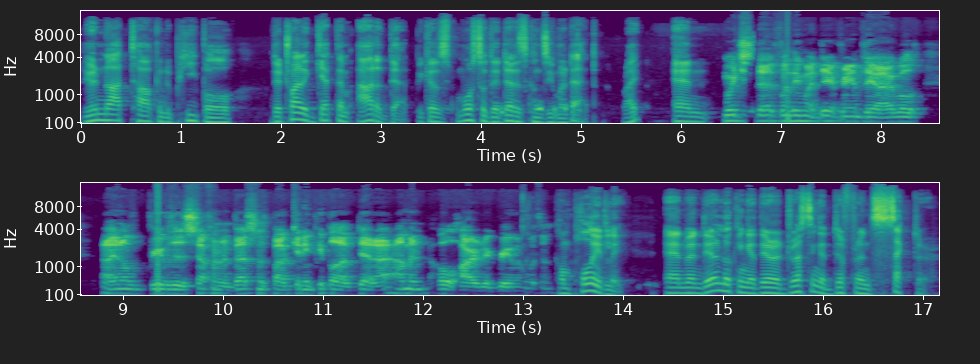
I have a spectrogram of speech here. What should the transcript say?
They're not talking to people. They're trying to get them out of debt because most of their debt is consumer debt, right? And Which that's one thing about Dave Ramsey. I will. I don't agree with his stuff on investments about getting people out of debt. I, I'm in wholehearted agreement with him. completely. And when they're looking at, they're addressing a different sector.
